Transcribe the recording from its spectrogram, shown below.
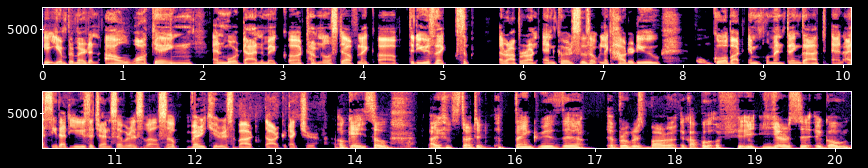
Where you, implemented an owl walking and more dynamic uh, terminal stuff. Like, uh, did you use like some, a wraparound ncurses? Or, like, how did you go about implementing that? And I see that you use a Gen server as well. So very curious about the architecture. Okay, so I have started playing with the a progress bar a couple of uh, years ago.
